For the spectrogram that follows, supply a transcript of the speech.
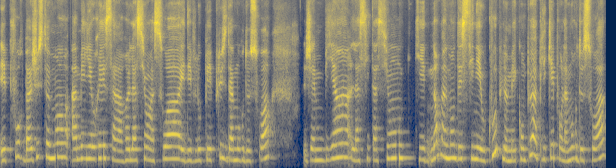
Et pour bah, justement améliorer sa relation à soi et développer plus d'amour de soi, j'aime bien la citation qui est normalement destinée au couple, mais qu'on peut appliquer pour l'amour de soi.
